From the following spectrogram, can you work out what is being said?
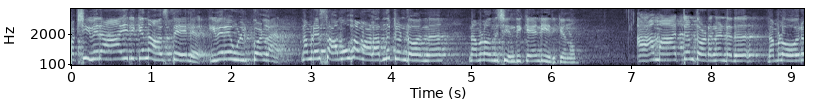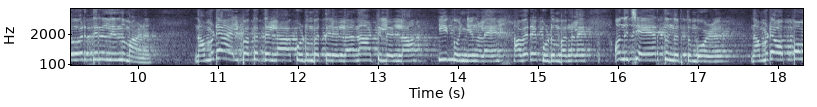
പക്ഷെ ഇവരായിരിക്കുന്ന അവസ്ഥയിൽ ഇവരെ ഉൾക്കൊള്ളാൻ നമ്മുടെ സമൂഹം വളർന്നിട്ടുണ്ടോ എന്ന് നമ്മളൊന്ന് ചിന്തിക്കേണ്ടിയിരിക്കുന്നു. ആ മാറ്റം തുടങ്ങേണ്ടത് നമ്മൾ ഓരോരുത്തരിൽ നിന്നുമാണ്. നമ്മുടെ അയൽപ്പക്കത്തുള്ള കുടുംബത്തിലുള്ള നാട്ടിലുള്ള ഈ കുഞ്ഞുങ്ങളെ അവരെ കുടുംബങ്ങളെ ഒന്ന് ചേർത്ത് നിർത്തുമ്പോൾ നമ്മുടെ ഒപ്പം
